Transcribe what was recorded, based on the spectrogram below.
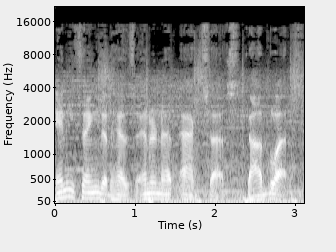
anything that has internet access. God bless.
